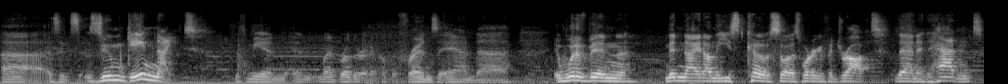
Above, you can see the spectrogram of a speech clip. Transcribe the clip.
uh, as it's Zoom game night with me and, and my brother and a couple friends, and uh, it would have been midnight on the East Coast, so I was wondering if it dropped then. It hadn't.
